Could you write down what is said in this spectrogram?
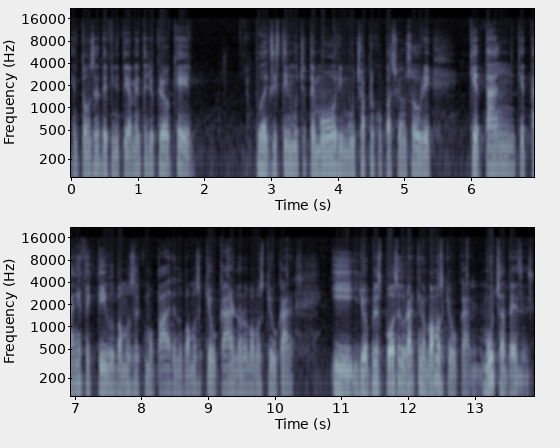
Entonces, definitivamente yo creo que puede existir mucho temor y mucha preocupación sobre qué tan, qué tan efectivos vamos a ser como padres, nos vamos a equivocar, no nos vamos a equivocar. Y yo les puedo asegurar que nos vamos a equivocar muchas veces.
